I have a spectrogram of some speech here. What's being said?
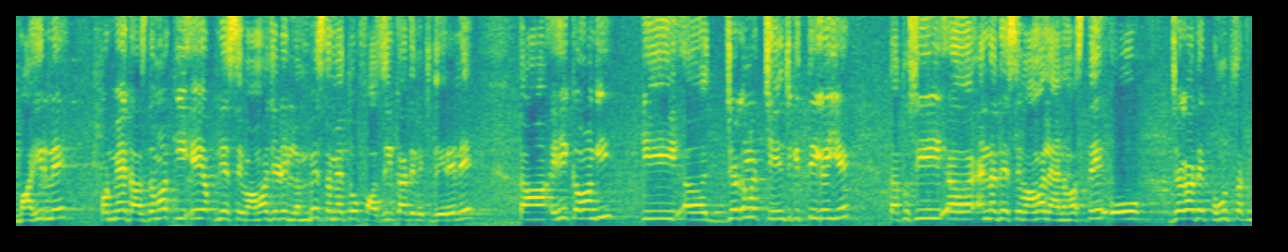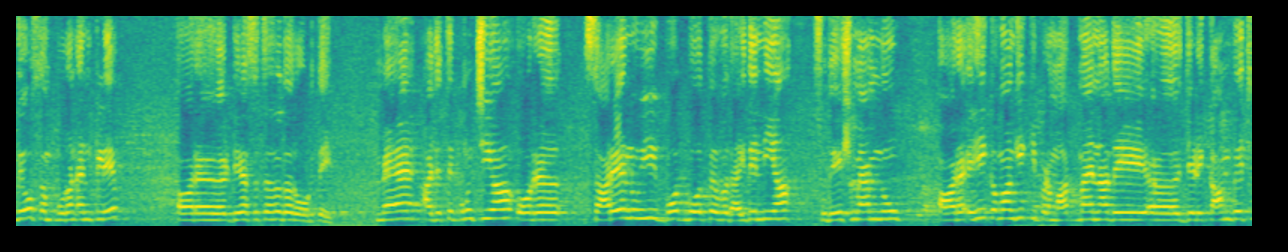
ਮਾਹਿਰ ਨੇ। ਔਰ ਮੈਂ ਦੱਸ ਦਵਾਂ ਕਿ ਇਹ ਆਪਣੀਆਂ ਸੇਵਾਵਾਂ ਜਿਹੜੇ ਲੰਬੇ ਸਮੇਂ ਤੋਂ ਫਾਜ਼ਿਲਕਾ ਦੇ ਵਿੱਚ ਦੇ ਰਹੇ ਨੇ, ਤਾਂ ਇਹੀ ਕਹਾਂਗੀ ਕਿ ਜਗ੍ਹਾ ਚੇਂਜ ਕੀਤੀ ਗਈ ਹੈ ਤਾਂ ਤੁਸੀਂ ਇਹਨਾਂ ਦੇ ਸੇਵਾਵਾਂ ਲੈਣ ਵਾਸਤੇ ਉਹ ਜਗ੍ਹਾ ਤੇ ਪਹੁੰਚ ਸਕਦੇ ਹੋ ਸੰਪੂਰਨ ਐਨਕਲੇਵ ਔਰ ਡੇਰਾ ਸੱਚਾ ਸੌਦਾ ਰੋਡ ਤੇ। ਮੈਂ ਅੱਜ ਇੱਥੇ ਪਹੁੰਚੀ ਹਾਂ ਔਰ ਸਾਰਿਆਂ ਨੂੰ ਹੀ ਬਹੁਤ-ਬਹੁਤ ਵਧਾਈ ਦਿੰਦੀ ਹਾਂ ਸੁਦੇਸ਼ ਮੈਮ ਨੂੰ। ਔਰ ਇਹੀ ਕਵਾਂਗੀ ਕਿ ਪ੍ਰਮਾਤਮਾ ਇਹਨਾਂ ਦੇ ਜਿਹੜੇ ਕੰਮ ਵਿੱਚ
